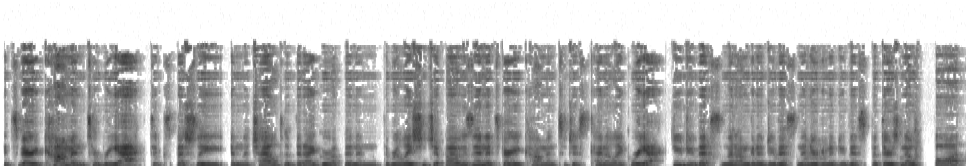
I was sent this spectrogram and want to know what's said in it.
it's very common to react, especially in the childhood that I grew up in and the relationship I was in. It's very common to just kind of like react. You do this and then I'm going to do this and then you're going to do this, but there's no thought.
